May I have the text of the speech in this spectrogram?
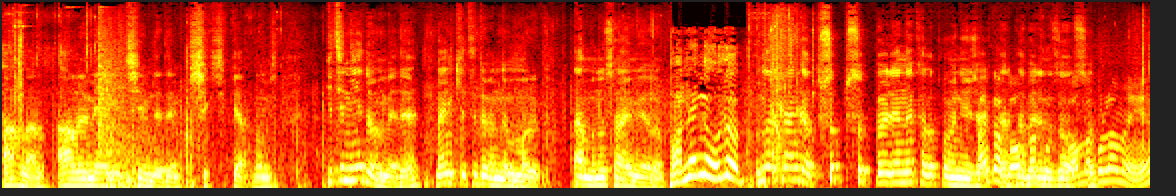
Ah lan AVM'ye geçeyim dedim. Şık şık yapmamış. Kiti niye dönmedi? Ben kiti döndüm moruk. Ben bunu saymıyorum. Bana ne oğlum? Bunlar kanka pusup pusup böyle ne kalıp oynayacaklar. Kanka bomba, Haberiniz bomba olsun. kullanmayın ya.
